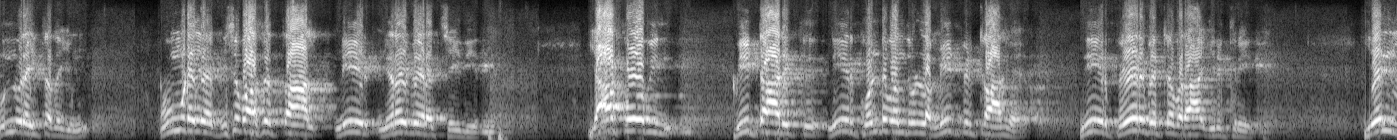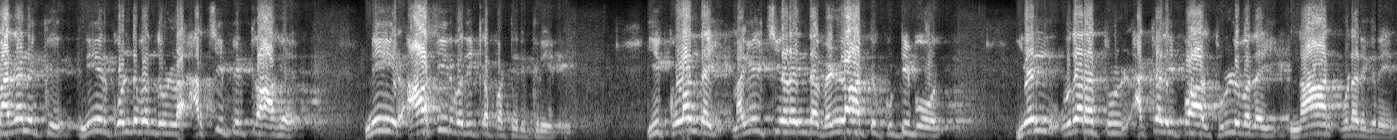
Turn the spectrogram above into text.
முன்னுரைத்ததையும் உம்முடைய விசுவாசத்தால் நீர் நிறைவேறச் செய்தீர். யாக்கோவின் வீட்டாருக்கு நீர் கொண்டு வந்துள்ள மீட்பிற்காக நீர் பேறு பெற்றவராய் இருக்கிறீர். என் மகனுக்கு நீர் கொண்டு வந்துள்ள அர்ச்சிப்பிற்காக நீர் ஆசீர்வதிக்கப்பட்டிருக்கிறீர். இக்குழந்தை மகிழ்ச்சியடைந்த வெள்ளாட்டு குட்டி போல் என் உதரத்துள் அக்களிப்பால் துள்ளுவதை நான் உணர்கிறேன்.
